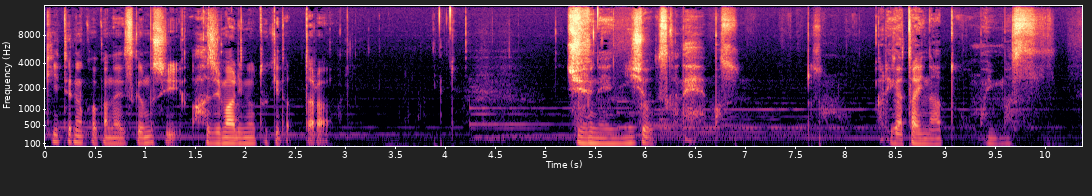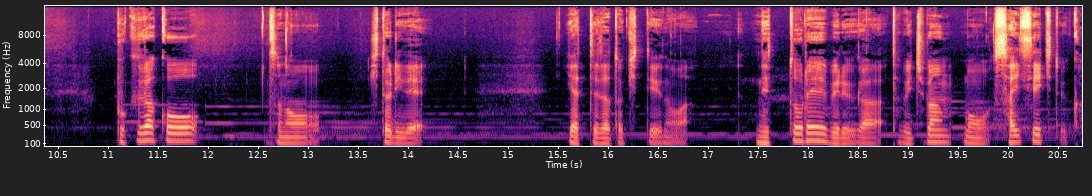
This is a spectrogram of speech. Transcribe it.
聞いてるのかわかんないですけどもし始まりの時だったら10年以上ですかね、まあ、ありがたいなと思います。僕がこうその一人でやってた時っていうのはネットレーベルが多分一番もう最盛期というか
